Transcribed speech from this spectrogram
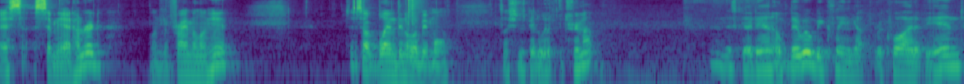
S7800 on the frame along here, just so it blends in a little bit more. So I should just be able to lift the trim up and just go down. Oh, there will be cleaning up required at the end,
